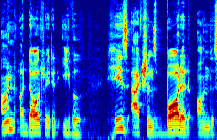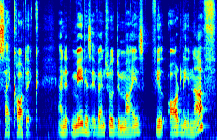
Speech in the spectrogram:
unadulterated evil. His actions bordered on the psychotic, and it made his eventual demise feel oddly enough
